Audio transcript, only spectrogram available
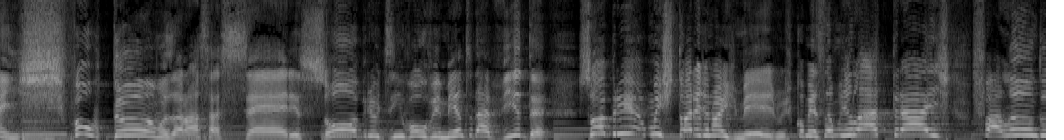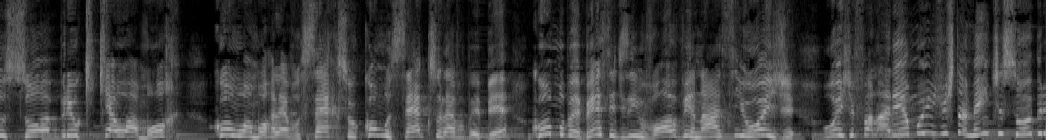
Queridões, voltamos à nossa série sobre o desenvolvimento da vida, sobre uma história de nós mesmos. Começamos lá atrás falando sobre o que é o amor. Como o amor leva o sexo, como o sexo leva o bebê, como o bebê se desenvolve e nasce hoje. Hoje falaremos justamente sobre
